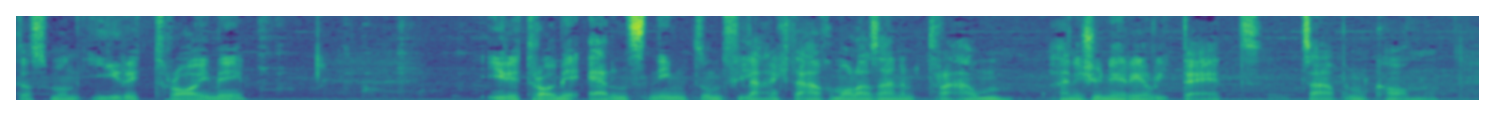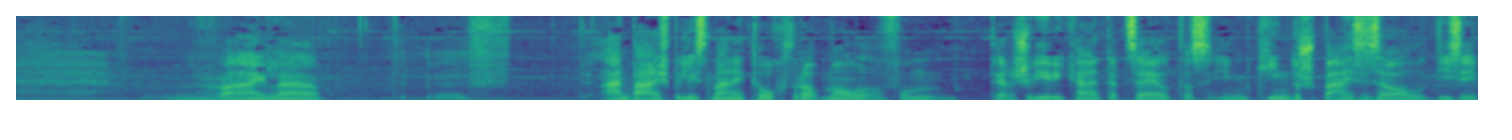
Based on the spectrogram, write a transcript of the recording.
dass man ihre Träume ihre Träume ernst nimmt und vielleicht auch mal aus einem Traum eine schöne Realität zaubern kann. Weil äh, ein Beispiel ist, meine Tochter hat mal von der Schwierigkeit erzählt, dass im Kinderspeisesaal diese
